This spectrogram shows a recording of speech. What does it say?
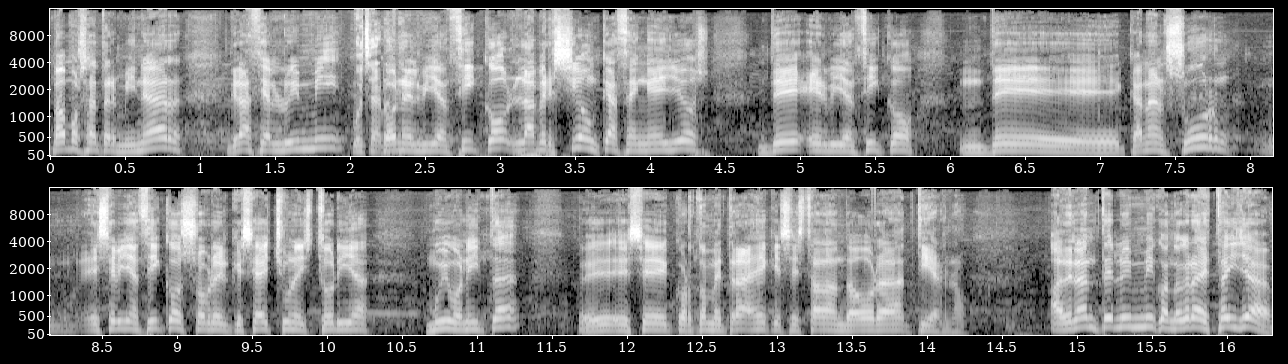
vamos a terminar, gracias Luismi, Muchas con el villancico, la versión que hacen ellos del villancico de Canal Sur, ese villancico sobre el que se ha hecho una historia muy bonita, eh, ese cortometraje que se está dando ahora tierno. Adelante Luismi, cuando queráis, ¿estáis ya?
